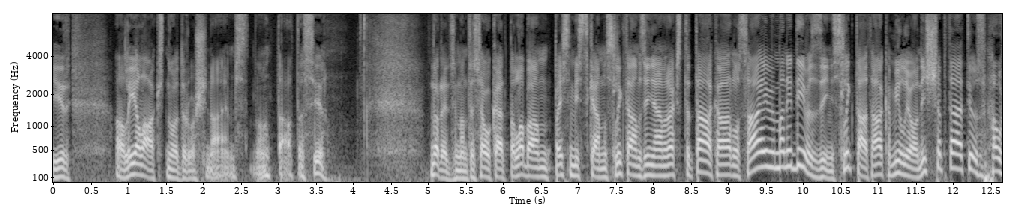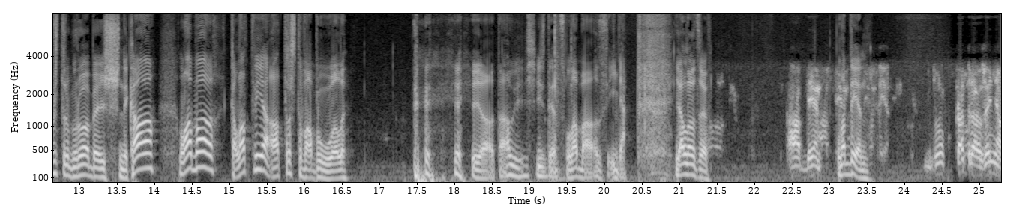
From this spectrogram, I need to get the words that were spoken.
ir uh, lielāks nodrošinājums. Nu, tā tas ir. Nu, redz, man te savukārt par labām, pesimistiskām un sliktām ziņām raksta tā, ka Kārlis Aivi man ir divas ziņas. Sliktā tā, ka miljoni izšķeptēti uz austrumu robežas nekā, labā, ka Latvijā atrasta vabole. Jā, tā bija šīs dienas labā ziņa. Jā, lūdzu. Labdien! Labdien. Nu, katrā ziņā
